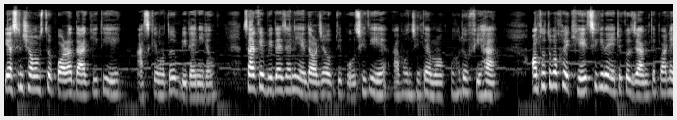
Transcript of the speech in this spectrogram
ইয়াসিন সমস্ত পড়া দাগিয়ে দিয়ে আজকের মতো বিদায় নিল। স্যারকে বিদায় জানিয়ে দরজা অবধি পৌঁছে দিয়ে আপন চিন্তায় মগ্ন হলো ফিহা। অন্ততপক্ষে খেয়েছি কিনা এটুকু জানতে পারলে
